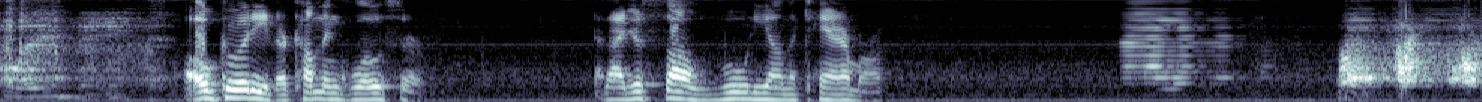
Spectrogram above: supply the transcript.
play me. Oh goody, they're coming closer. And I just saw Looney on the camera. Well, fine part.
